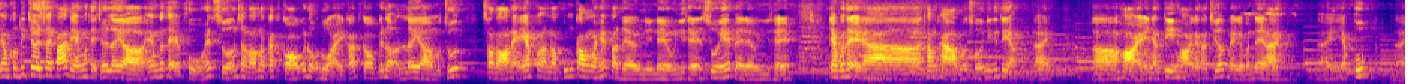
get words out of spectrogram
em không thích chơi sai pass thì em có thể chơi layer. Em có thể phủ hết xuống sau đó là cắt có cái độ đuổi cắt có cái độ layer một chút. Sau đó này ép ờ, nó cũng cong hết và đều đều như thế xuôi hết về đều như thế. Em có thể là tham khảo một số những cái tiệm. Đấy. À, hỏi nhắn tin hỏi người ta trước về cái vấn đề này. Đấy ép cúp. Đấy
